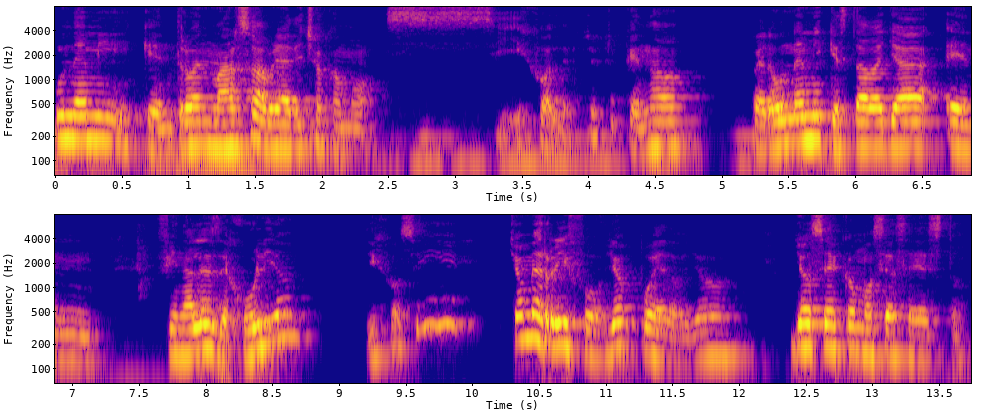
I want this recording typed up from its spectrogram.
un Emi que entró en marzo, habría dicho como, sí, híjole, yo creo que no. Pero un Emi que estaba ya en finales de julio, dijo, sí, yo me rifo, yo puedo, yo, yo sé cómo se hace esto.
